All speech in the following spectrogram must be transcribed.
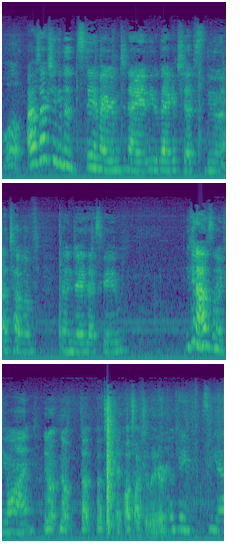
Well, I was actually gonna stay in my room tonight and eat a bag of chips and a tub of Ben J's ice cream. You can ask them if you want. You know, no, that, that's okay. I'll talk to you later. Okay, see ya.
